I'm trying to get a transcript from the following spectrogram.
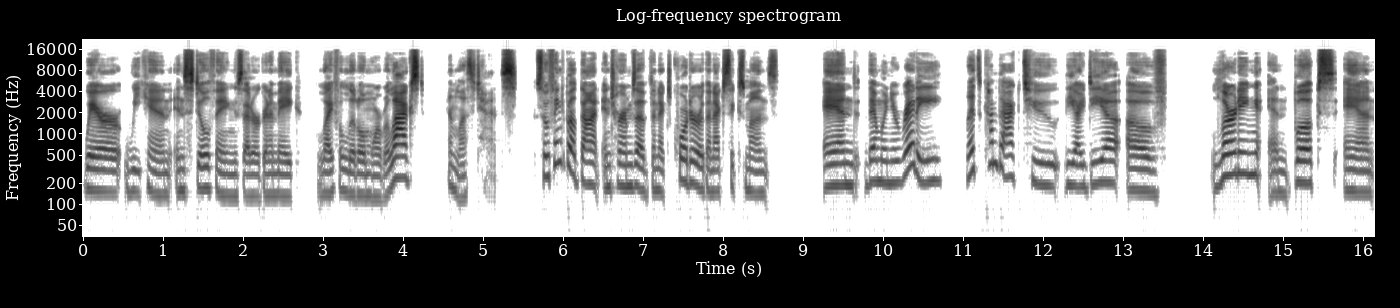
where we can instill things that are going to make life a little more relaxed and less tense. So think about that in terms of the next quarter or the next six months. And then when you're ready, let's come back to the idea of learning and books and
